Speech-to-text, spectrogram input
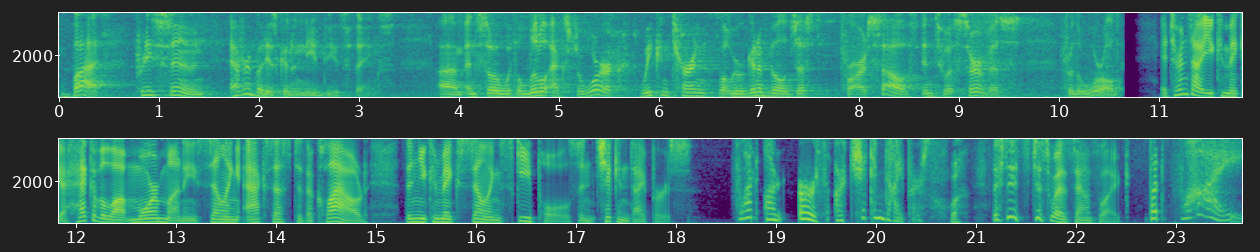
but pretty soon everybody's going to need these things. Um, and so, with a little extra work, we can turn what we were going to build just for ourselves into a service for the world. It turns out you can make a heck of a lot more money selling access to the cloud than you can make selling ski poles and chicken diapers. What on earth are chicken diapers? Well, it's just what it sounds like. But why?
